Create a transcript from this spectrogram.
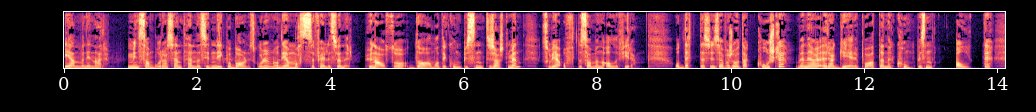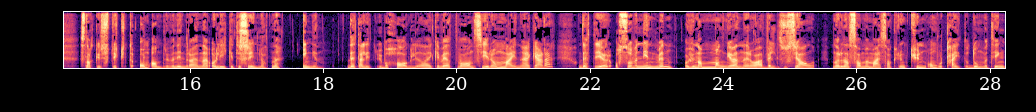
én venninne her. Min samboer har kjent henne siden de gikk på barneskolen, og de har masse felles venner. Hun er også dama til kompisen til kjæresten min, så vi er ofte sammen alle fire. Og dette syns jeg for så vidt er koselig, men jeg reagerer på at denne kompisen alltid snakker stygt om andre venninner av henne, og liker tilsynelatende ingen. Dette er litt ubehagelig, da jeg ikke vet hva han sier om meg når jeg ikke er der. Dette gjør også venninnen min, og hun har mange venner og er veldig sosial. Når hun er sammen med meg, snakker hun kun om hvor teite og dumme ting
